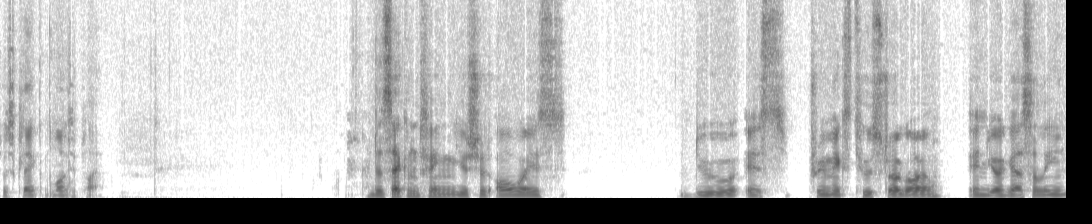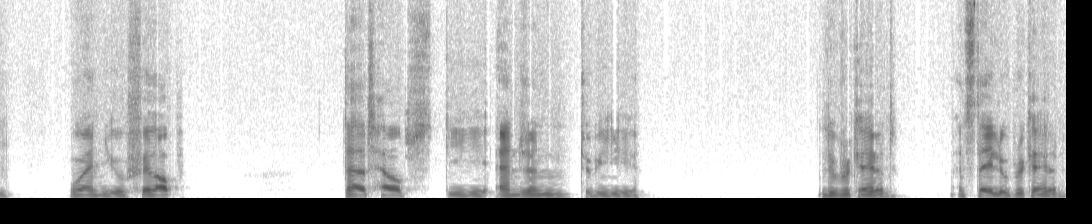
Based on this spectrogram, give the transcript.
just click multiply. The second thing you should always do is premix two-stroke oil in your gasoline when you fill up. That helps the engine to be lubricated and stay lubricated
